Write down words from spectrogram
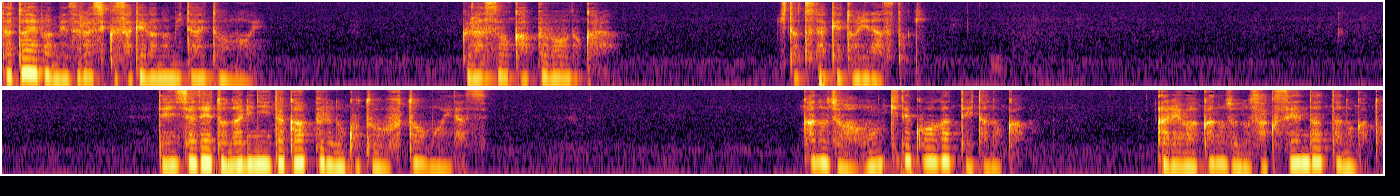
例えば珍しく酒が飲みたいと思いグラスをカップボードから一つだけ取り出す時。電車で隣にいたカップルのことをふと思い出し彼女は本気で怖がっていたのかあれは彼女の作戦だったのかと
